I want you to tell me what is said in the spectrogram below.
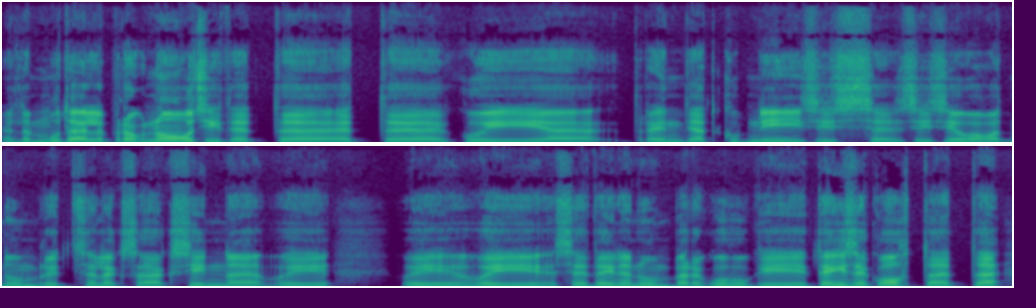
nii-öelda mudelprognoosid, et, et kui trend jätkub nii, siis, siis jõuavad numbrid selleks ajaks sinna või või, või see teine number kuhugi teise kohta, et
